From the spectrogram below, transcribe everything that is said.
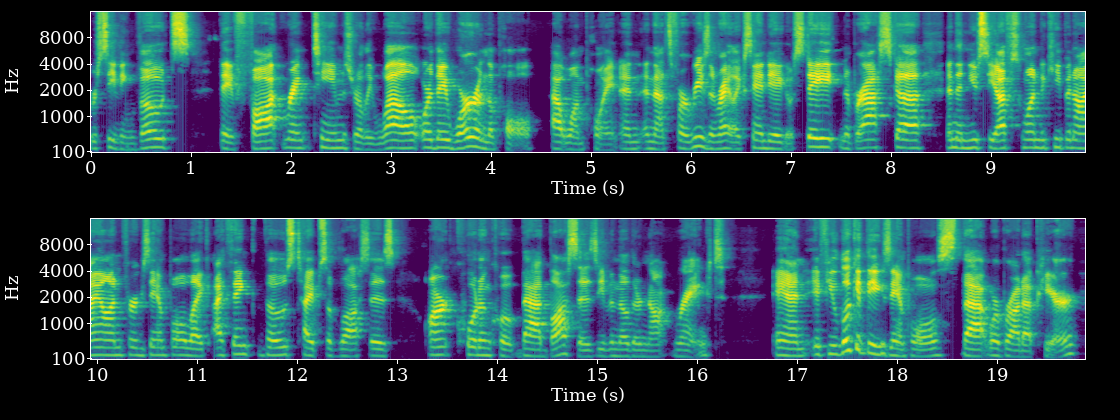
receiving votes, they've fought ranked teams really well, or they were in the poll at one. And, and that's for a reason, right? Like San Diego State, Nebraska, and then UCF's one to keep an eye on, for example. Like I think those types of losses aren't quote unquote bad losses, even though they're not ranked. And if you look at the examples that were brought up here,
